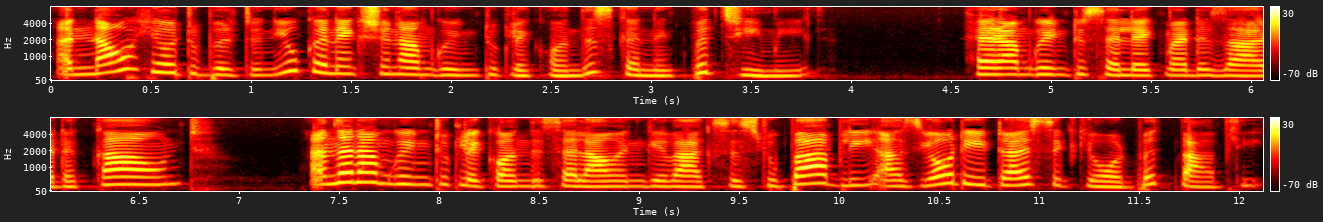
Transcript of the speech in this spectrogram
And now here to build a new connection, I'm going to click on this connect with Gmail. Here I'm going to select my desired account. And then I'm going to click on this allow and give access to Pabbly as your data is secured with Pabbly.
